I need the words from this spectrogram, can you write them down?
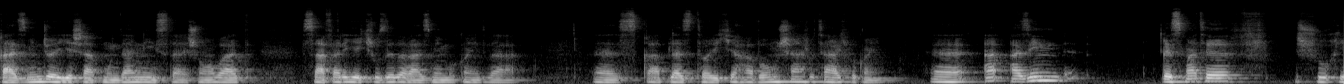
قزوین جای یه شب موندن نیست و شما باید سفر یک روزه به قزوین بکنید و قبل از تاریکی هوا اون شهر رو ترک بکنید. از این قسمت شوخی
